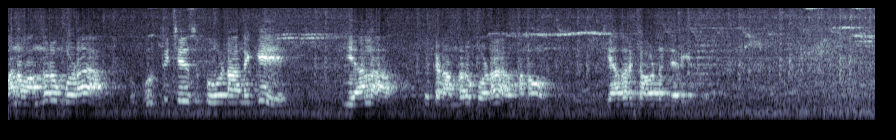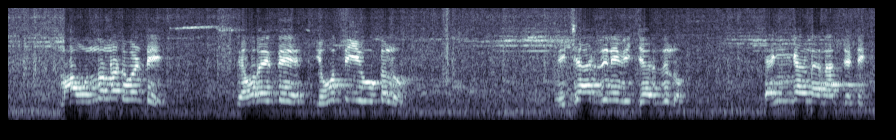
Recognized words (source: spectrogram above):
మనం అందరం కూడా గుర్తు చేసుకోవడానికి ఇవాళ ఇక్కడ అందరూ కూడా మనం గ్యాదర్ కావడం జరిగింది. మా ముందున్నటువంటి ఎవరైతే యువతి యువకులు విద్యార్థిని విద్యార్థులు యంగ్ అండ్ ఎనర్జెటిక్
